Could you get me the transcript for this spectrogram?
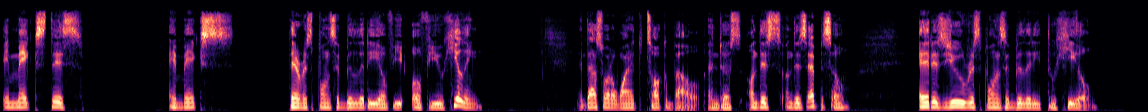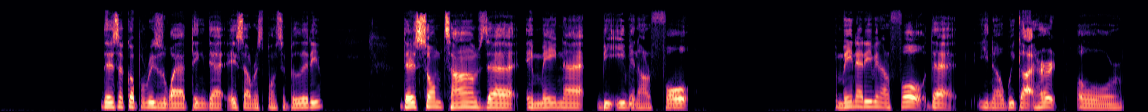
it makes this, it makes the responsibility of you of you healing and that's what I wanted to talk about and this on this on this episode. It is your responsibility to heal. There's a couple reasons why I think that it's our responsibility. There's some times that it may not be even our fault. It may not even our fault that you know we got hurt or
